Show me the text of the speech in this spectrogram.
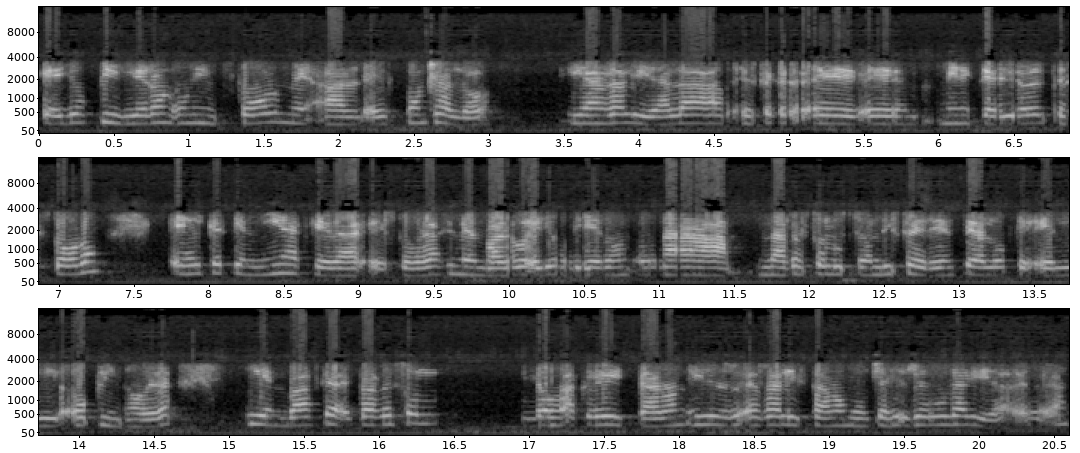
que ellos pidieron un informe al ex contralor y en realidad la el eh, Ministerio del Tesoro es el que tenía que dar esto, ¿verdad? Sin embargo, ellos dieron una, una resolución diferente a lo que él opinó, ¿verdad? Y en base a esta resolución los acreditaron y realizaron muchas irregularidades. ¿verdad?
